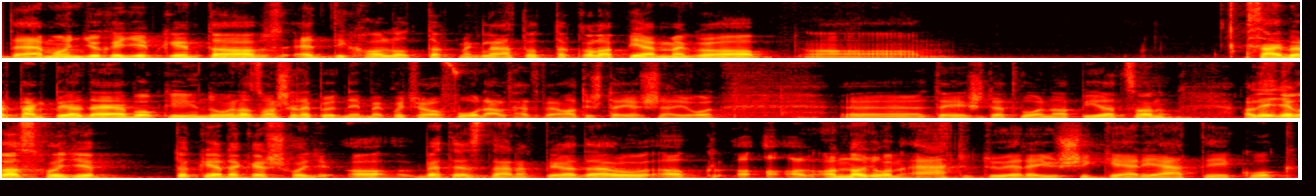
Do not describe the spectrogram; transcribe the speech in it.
De mondjuk egyébként az eddig hallottak, meg látottak alapján, meg a, a Cyberpunk példájából kiindulva azon se lepődnék meg, hogyha a Fallout 76 is teljesen jól teljesített volna a piacon. A lényeg az, hogy tök érdekes, hogy a Bethesda-nak például a, a, a, nagyon átütő erejű sikerjátékok,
